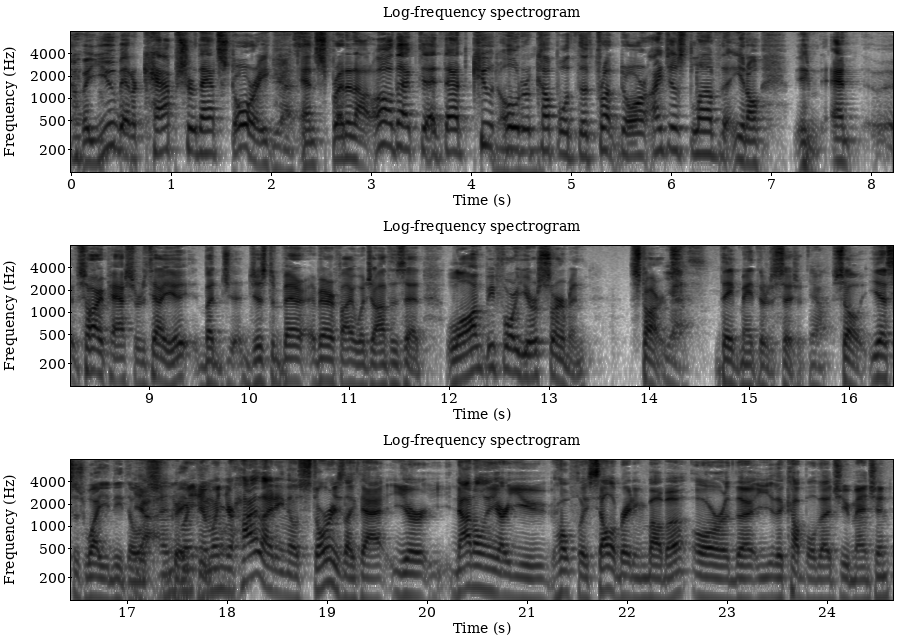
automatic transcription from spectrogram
but you better capture that story Yes. and spread it out. Oh, that that, that cute older couple at the front door. I just love that. You know, and, sorry, Pastor, to tell you, but j- just to ver- verify what Jonathan said, long before your sermon starts, Yes. they've made their decision. Yeah. So this is why you need those Yeah, and great when, and when you're highlighting those stories like that, you're not only are you hopefully celebrating Bubba or the the couple that you mentioned,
